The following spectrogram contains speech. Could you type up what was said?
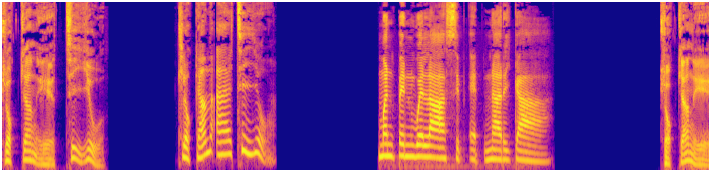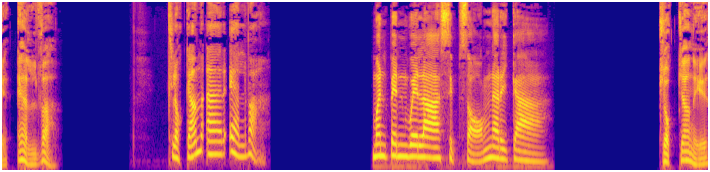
Klockan är tio. Klockan är tio. มันเป็นเวลาสิบเอ็ดนาฬิกา Klockan är elva. Klockan är elva. มันเป็นเวลาสิบสองนาฬิกา Klockan är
